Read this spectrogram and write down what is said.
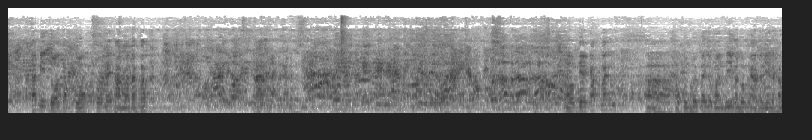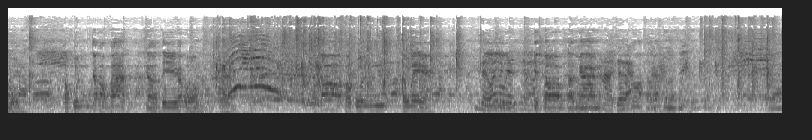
ำถ้ามีตัวสองตัวก็คงไม่ทำอะนะครับอะโอเคครับงั้นอ่าขอบคุณเพื่อนๆทุกคนที่มาร่วมงานวันนี้นะครับผม ขอบคุณเจ้าของบ้านดนตรีครับผมอ่าแล้วก็ ขอบคุณตะเวกที่ไหนวะโรงเรียนที่ไหนวะ ติดต่อสารงานอ่าเจอแล้วก็สามารถกลสิทธิ์ครับ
